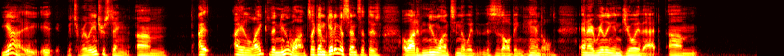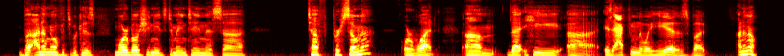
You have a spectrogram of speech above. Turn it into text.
yeah, it, it, it's really interesting. Um, I like the nuance. Like I'm getting a sense that there's a lot of nuance in the way that this is all being handled, and I really enjoy that. Um, but I don't know if it's because Moriboshi needs to maintain this uh, tough persona or what um, that he uh, is acting the way he is. But I don't know.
